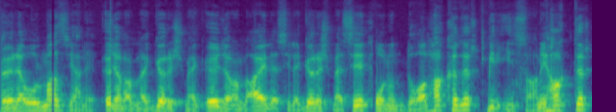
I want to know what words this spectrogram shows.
Böyle olmaz yani. Öcalan'la görüşmek, Öcalan'la ailesiyle görüşmesi onun doğal hakkıdır. Bir insani haktır.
